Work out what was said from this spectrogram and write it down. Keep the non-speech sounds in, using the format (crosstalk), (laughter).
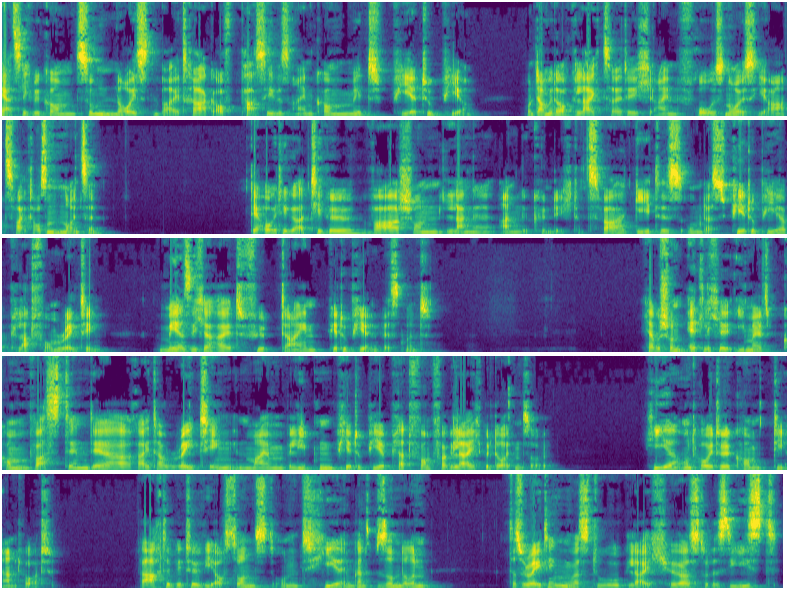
Herzlich willkommen zum neuesten Beitrag auf passives Einkommen mit Peer-to-Peer -Peer. und damit auch gleichzeitig ein frohes neues Jahr 2019. Der heutige Artikel war schon lange angekündigt und zwar geht es um das Peer-to-Peer Plattform Rating. Mehr Sicherheit für dein Peer-to-Peer Investment. Ich habe schon etliche E-Mails bekommen, was denn der Reiter Rating in meinem beliebten Peer-to-Peer Plattform-Vergleich bedeuten soll. Hier und heute kommt die Antwort. Beachte bitte, wie auch sonst und hier im ganz Besonderen, das Rating, was du gleich hörst oder siehst,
